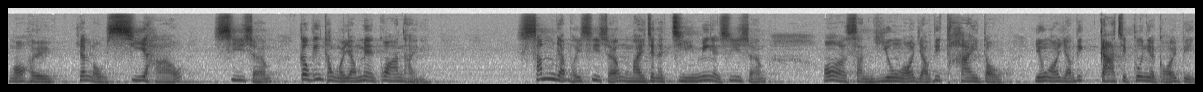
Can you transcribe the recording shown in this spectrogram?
我去一路思考、思想。究竟同我有咩關係？深入去思想，唔係淨係字面嘅思想。哦，神要我有啲態度，要我有啲價值觀嘅改變，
